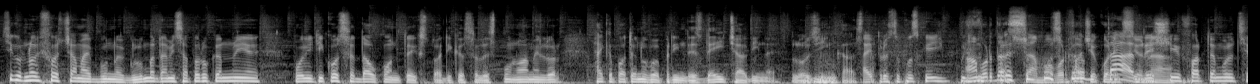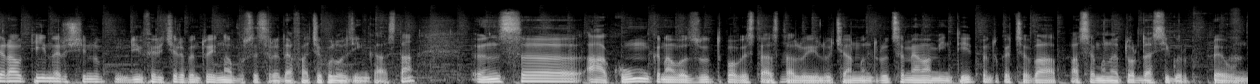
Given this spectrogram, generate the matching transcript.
Sigur, nu a fost cea mai bună glumă, dar mi s-a părut că nu e politicos să dau contextul, adică să le spun oamenilor, hai că poate nu vă prindeți, de aici vine lozinca mm. asta. Ai presupus că ei Am vor da seama, vor face da, conexiunea. Da, deși foarte mulți erau tineri și nu, din fericire pentru ei n-a avut să de a face cu lozinca asta. Însă, acum, când am văzut povestea asta lui Lucian Mândruță, mi-am amintit, pentru că ceva asemănător, dar sigur, pe un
